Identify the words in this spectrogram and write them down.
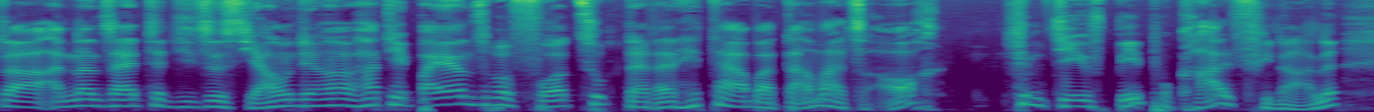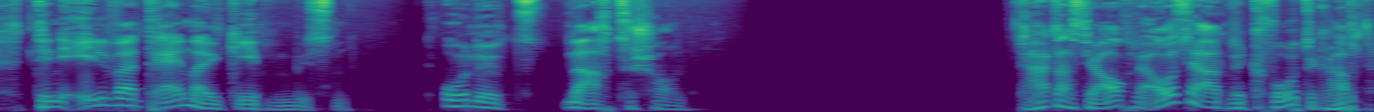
der anderen Seite dieses Jahr, und er hat die Bayern so bevorzugt, na, dann hätte er aber damals auch im DFB-Pokalfinale den Elver dreimal geben müssen ohne nachzuschauen. Da hat das ja auch eine außerordentliche Quote gehabt.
